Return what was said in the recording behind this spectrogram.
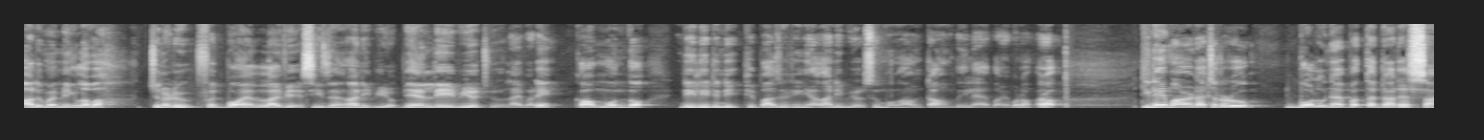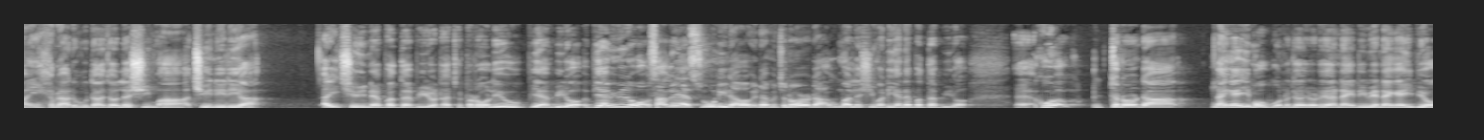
အားလုံးပဲမင်္ဂလာပါကျွန်တော်တို့ football and live ရဲ့အစီအစဉ်ကနေပြီးတော့ပြန်လေပြီးတော့ကြိုလိုက်ပါတယ်ကောင်းမွန်သောနေ့လေးတစ်နေ့ဖြစ်ပါစို့ဒီနေရာကနေပြီးတော့စုမုံကောင်းတောင်းပေးလိုက်ပါတယ်ဗောနော်အဲ့တော့ဒီနေ့မှာတော့ဒါကျွန်တော်တို့ဘောလုံးနဲ့ပတ်သက်တာတဲ့ဆိုင်ခင်ဗျားတို့ကဒါကြောင့်လက်ရှိမှာအခြေအနေတွေကအဲ့ဒီအခြေအနေနဲ့ပတ်သက်ပြီးတော့ဒါကျွန်တော်တော်တော်လေးကိုပြန်ပြီးတော့ပြန်ပြီးတော့အစားကလေးကစိုးနေတာပါပဲဒါပေမဲ့ကျွန်တော်တို့ဒါအခုမှလက်ရှိမှာဒီရန်နဲ့ပတ်သက်ပြီးတော့အဲအခုတော့ကျွန်တော်တို့ဒါ နိုင်ငံရေးမဟုတ်ဘူးเนาะကျွန်တော်တို့ကနိုင်ငံဒီပဲနိုင်ငံရေးပြော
